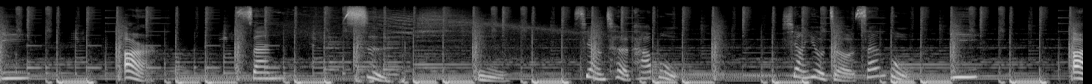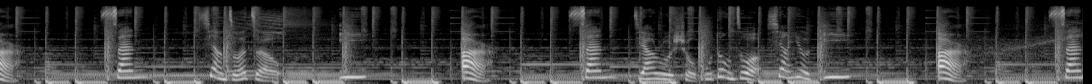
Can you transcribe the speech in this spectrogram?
一、二、三、四、五，向侧踏步，向右走三步，一、二、三，向左走，一、二、三。加入手部动作，向右一、二、三，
